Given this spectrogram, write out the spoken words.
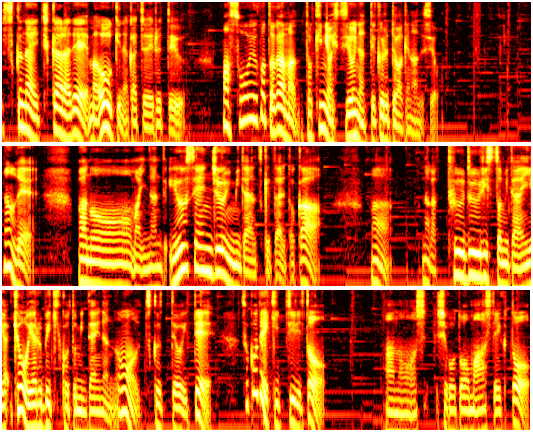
少ない力でまあ大きな価値を得るっていう。まあそういうことがまあ時には必要になってくるってわけなんですよ。なのであのー、まあなんで優先順位みたいなのつけたりとかまあなんか To Do リストみたいないや今日やるべきことみたいなのを作っておいてそこできっちりと、あの、仕事を回していくと、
